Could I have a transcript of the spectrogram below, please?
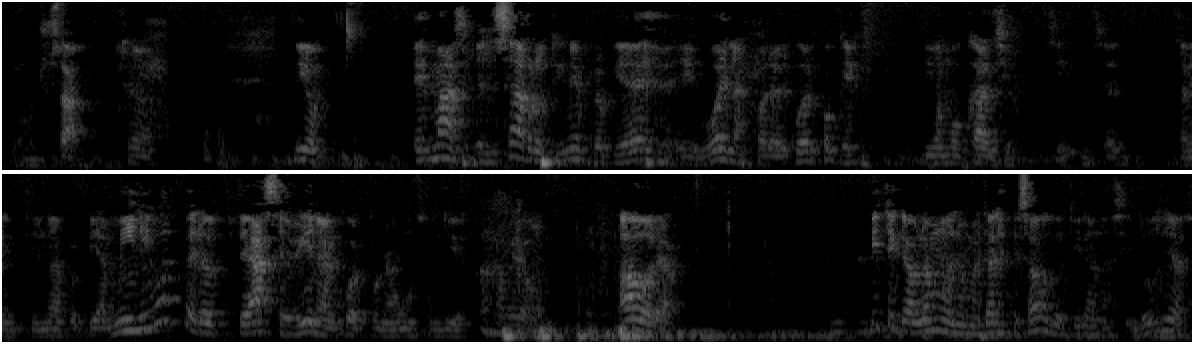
tiene mucho sarro. Claro. Digo, es más, el sarro tiene propiedades eh, buenas para el cuerpo que es, digamos, calcio. ¿sí? O sea, también tiene una propiedad mínima, pero te hace bien al cuerpo en algún sentido. Ahora, ¿viste que hablamos de los metales pesados que tiran las industrias?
